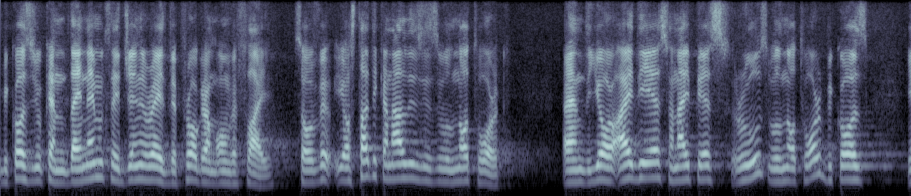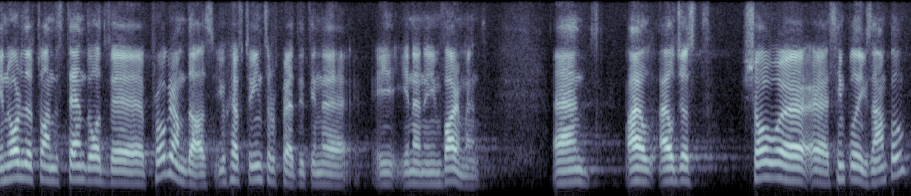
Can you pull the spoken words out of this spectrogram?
because you can dynamically generate the program on the fly. So the, your static analysis will not work. And your IDS and IPS rules will not work because in order to understand what the program does, you have to interpret it in, a, in an environment. And I'll, I'll just show a, a simple example.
